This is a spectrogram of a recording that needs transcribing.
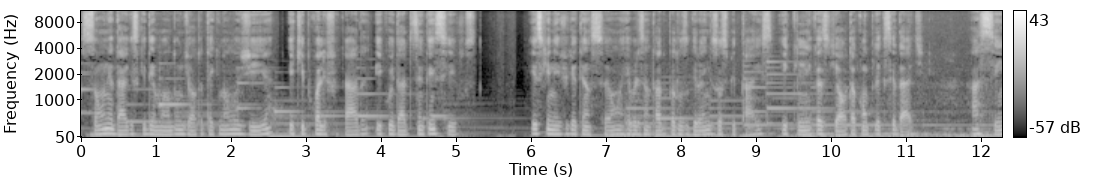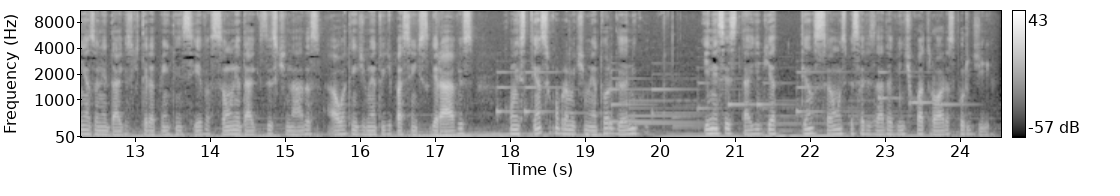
São unidades que demandam de alta tecnologia, equipe qualificada e cuidados intensivos. Este nível de atenção é representado pelos grandes hospitais e clínicas de alta complexidade. Assim, as unidades de terapia intensiva são unidades destinadas ao atendimento de pacientes graves com extenso comprometimento orgânico e necessidade de atenção especializada 24 horas por dia.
